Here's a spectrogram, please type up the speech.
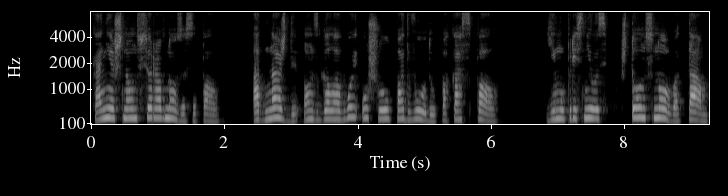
Конечно, он все равно засыпал. Однажды он с головой ушел под воду, пока спал. Ему приснилось, что он снова там,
